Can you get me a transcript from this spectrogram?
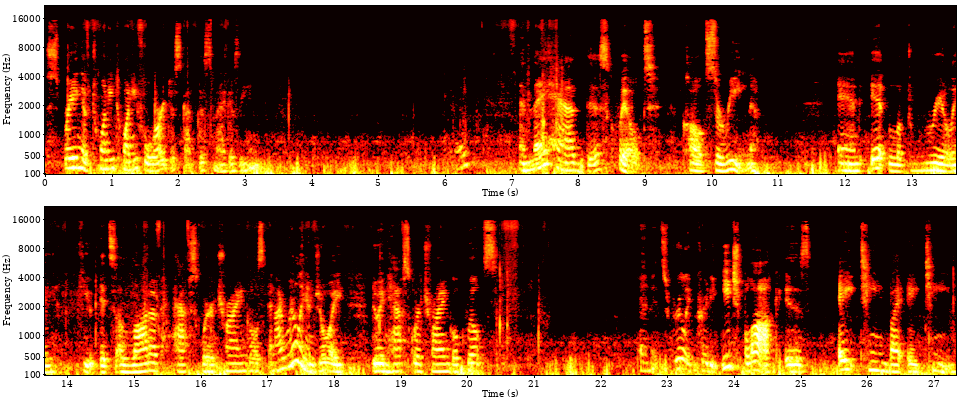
spring of 2024. Just got this magazine. Okay. And they had this quilt called Serene. And it looked really cute. It's a lot of half square triangles and I really enjoy doing half square triangle quilts. And it's really pretty. Each block is 18 by 18.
